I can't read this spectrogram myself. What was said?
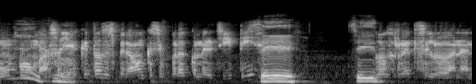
Un bombazo, ya que todos esperaban que se fuera con el City. Sí, sí. Los Reds se lo ganan.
